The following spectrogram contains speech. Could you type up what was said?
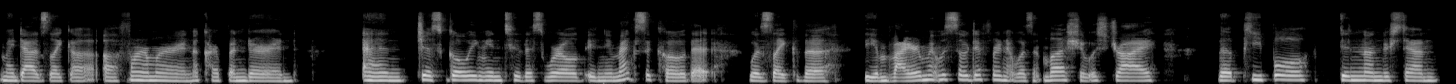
my dad's like a, a farmer and a carpenter and and just going into this world in new mexico that was like the the environment was so different. It wasn't lush. It was dry. The people didn't understand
